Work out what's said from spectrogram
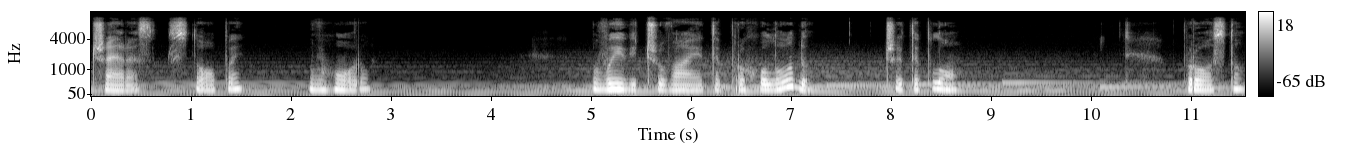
через стопи вгору. Ви відчуваєте прохолоду чи тепло. Просто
